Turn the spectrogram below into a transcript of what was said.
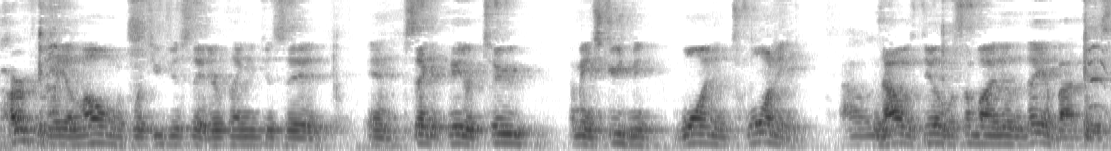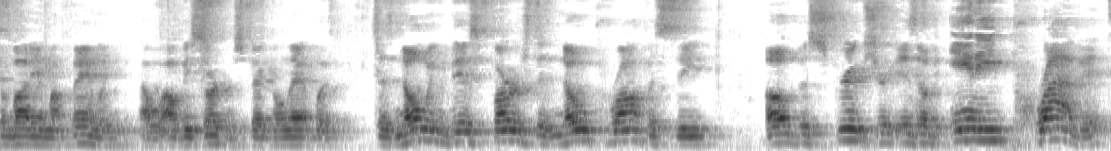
perfectly along with what you just said, everything you just said in Second Peter two. I mean, excuse me, one and twenty. Because I was dealing with somebody the other day about this. Somebody in my family. I'll, I'll be circumspect on that, but it says knowing this first that no prophecy of the Scripture is of any private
